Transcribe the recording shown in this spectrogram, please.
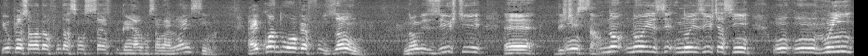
e o pessoal da Fundação CESP ganhava um salário lá em cima. Aí quando houve a fusão, não existe. É, Distinção. Um, não, não, exi, não existe assim um, um ruim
